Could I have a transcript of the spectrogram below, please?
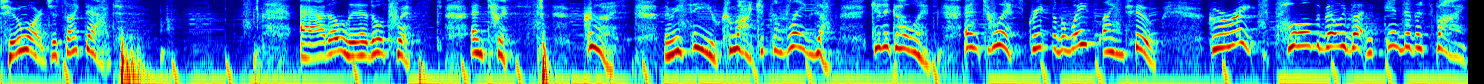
Two more, just like that. Add a little twist and twist. Good. Let me see you. Come on, get those legs up. Get it going. And twist. Great for the waistline, too. Great. Pull the belly button into the spine.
